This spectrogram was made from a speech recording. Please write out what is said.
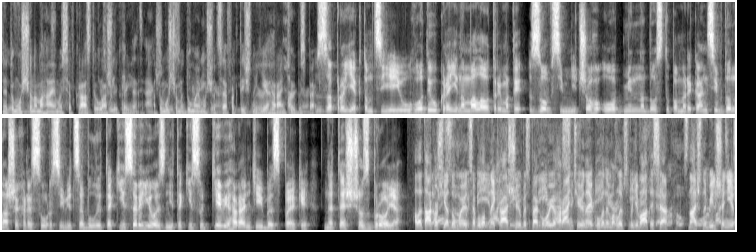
не тому, що намагаємося вкрасти у вашої країни, а тому, що ми думаємо, що це фактично є гарантією безпеки. За проєктом цієї угоди Україна мала отримати зовсім нічого у обмін на доступ американців до наших ресурсів, і це були такі серйозні, такі суттєві гарантії безпеки, не те, що зброя. Але також я думаю, це було б найкращою безпековою гарантією, на яку вони могли б сподіватися значно більше ніж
